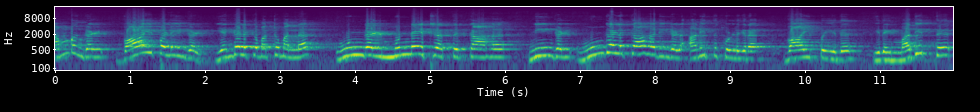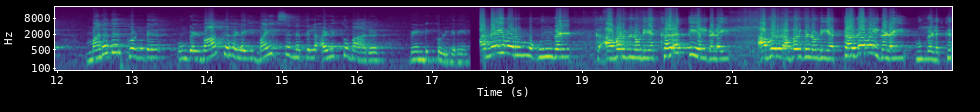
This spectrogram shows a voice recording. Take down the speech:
நம்புங்கள் வாய்ப்பளியுங்கள் எங்களுக்கு மட்டுமல்ல உங்கள் முன்னேற்றத்திற்காக நீங்கள் உங்களுக்காக நீங்கள் அணித்துக் கொள்ளுகிற வாய்ப்பு இது. இதை மதித்து மனதிற்கொண்டு உங்கள் வாக்குகளை மைக் சின்னத்தில் அளிக்குமாறு வேண்டிக் கொள்கிறேன். அனைவரும் உங்கள் அவர்களுடைய கருத்தியல்களை அவர் அவர்களுடைய தகவல்களை உங்களுக்கு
